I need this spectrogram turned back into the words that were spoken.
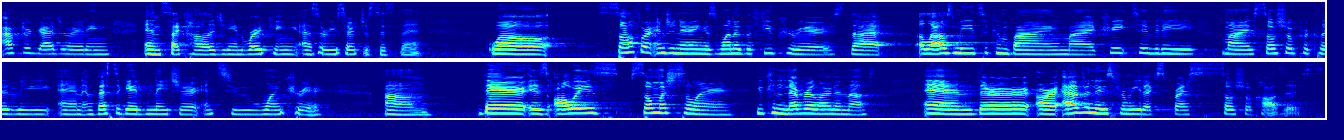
after graduating in psychology and working as a research assistant? Well, software engineering is one of the few careers that allows me to combine my creativity, my social proclivity, and investigative nature into one career. Um, there is always so much to learn. You can never learn enough. And there are avenues for me to express social causes.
